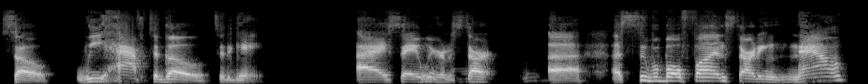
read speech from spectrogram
So we have to go to the game. I say we're going to start uh, a Super Bowl fund starting now.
